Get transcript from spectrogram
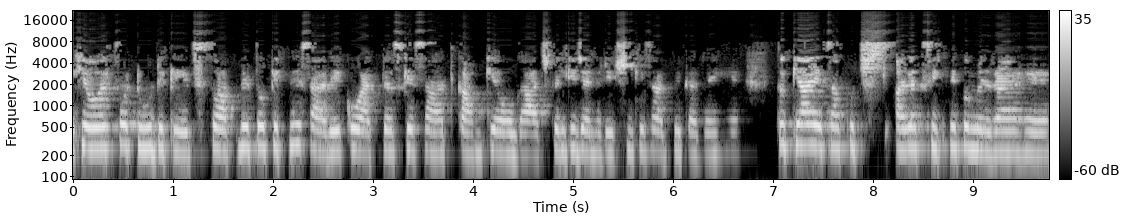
here for two decades तो आपने तो कितने सारे को एक्टर्स के साथ काम किया होगा? आजकल की जनरेशन के साथ भी कर रहे हैं। तो क्या ऐसा कुछ अलग सीखने को मिल रहा है?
